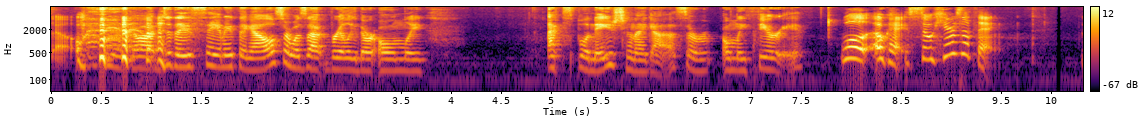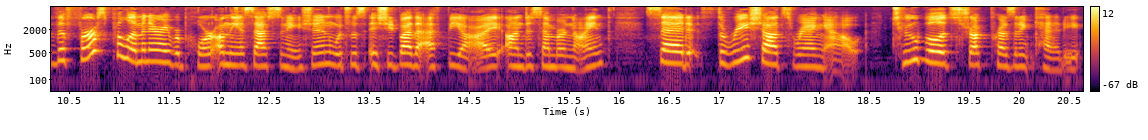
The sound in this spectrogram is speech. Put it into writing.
So. Oh my god, did they say anything else, or was that really their only explanation? I guess, or only theory. Well, okay, so here's the thing. The first preliminary report on the assassination, which was issued by the FBI on December 9th, said three shots rang out, two bullets struck President Kennedy,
